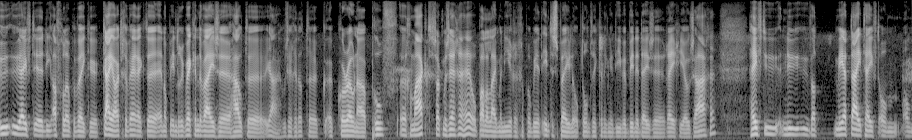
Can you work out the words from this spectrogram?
U, u heeft uh, die afgelopen weken keihard gewerkt uh, en op indrukwekkende wijze houdt, uh, ja, hoe zeg je dat, corona-proof gemaakt, zou ik maar zeggen. Hè? Op allerlei manieren geprobeerd in te spelen op de ontwikkelingen die we binnen deze regio zagen. Heeft u nu u wat meer tijd heeft om, om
